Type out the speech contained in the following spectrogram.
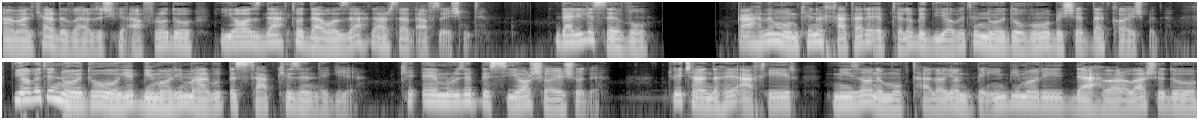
عملکرد ورزشی افراد و 11 تا 12 درصد افزایش میده. دلیل سوم قهوه ممکنه خطر ابتلا به دیابت نوع دوم رو به شدت کاهش بده. دیابت نوع دو یه بیماری مربوط به سبک زندگیه که امروزه بسیار شایع شده. توی چند دهه اخیر میزان مبتلایان به این بیماری ده برابر شده و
